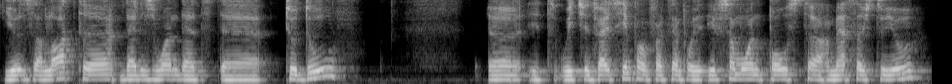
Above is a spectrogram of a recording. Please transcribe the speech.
use a lot uh, that is one that's the to do uh, it which is very simple for example if someone posts a message to you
